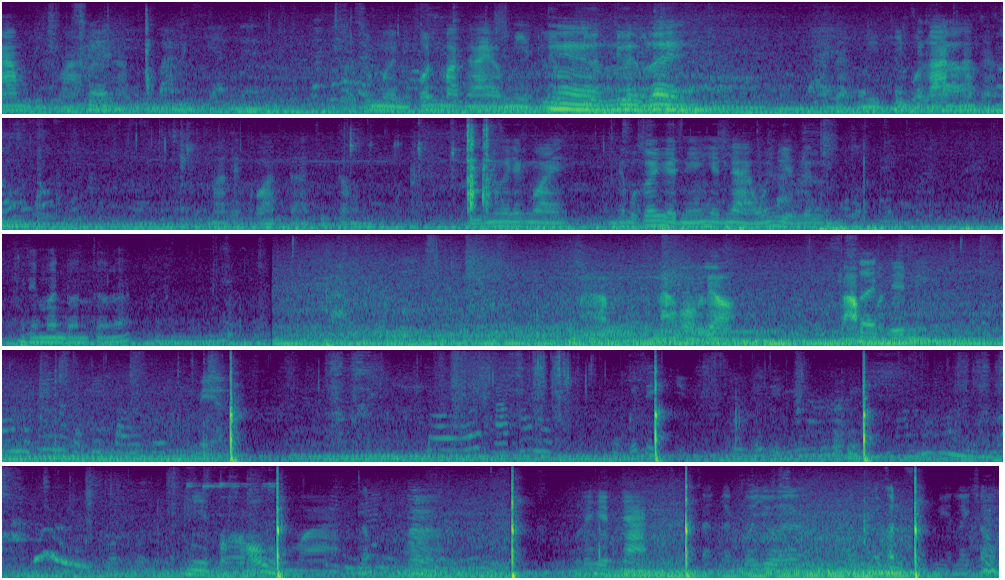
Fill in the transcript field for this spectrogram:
ามดีมาก สวย ครับสมือนี่คนมักง่ายเอามีด เอ เลือ อ ดเลื ลื อด มเลย แบบนี้ที่โบราณครับแบบมาแต่ก่อนแต่ที่ต้องฝีมือจักหน่อยเดี๋ยวบ่เคยเห็นนี้เห็นอย่างว่าเห็นเลย เดี๋ยวมันโดนตัวแล้วนะครับนั่งออกแล้วสามประเทศนี้เมียมีพวกเขาผมมาเออได้เห็นอย่างสังเกตว่าอยู่มันคนฝึกมีอะไรชอบ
